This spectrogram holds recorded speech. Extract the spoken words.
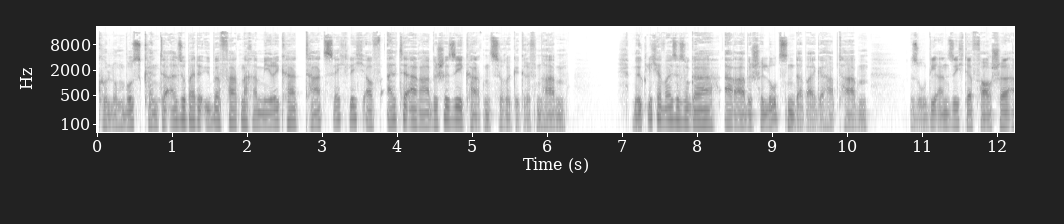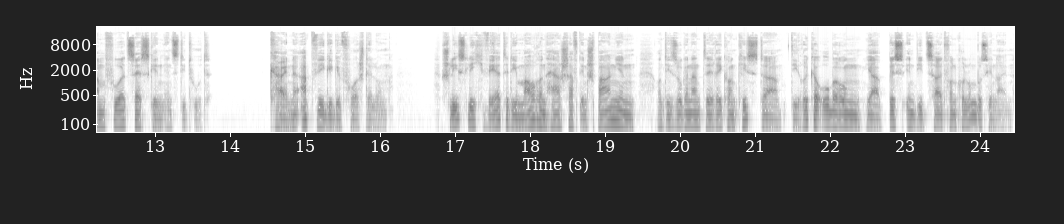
Kolumbus könnte also bei der Überfahrt nach Amerika tatsächlich auf alte arabische Seekarten zurückgegriffen haben. Möglicherweise sogar arabische Lotsen dabei gehabt haben – so die Ansicht der Forscher am Fuad-Seskin-Institut. Keine abwegige Vorstellung. Schließlich währte die Maurenherrschaft in Spanien und die sogenannte Reconquista, die Rückeroberung, ja bis in die Zeit von Kolumbus hinein.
